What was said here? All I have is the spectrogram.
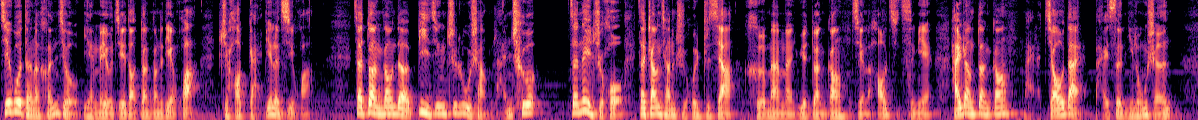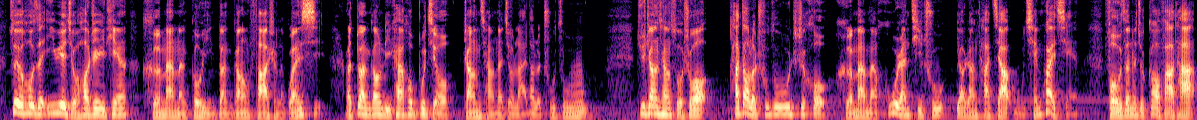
结果等了很久也没有接到段刚的电话，只好改变了计划，在段刚的必经之路上拦车。在那之后，在张强的指挥之下，何曼曼约段刚见了好几次面，还让段刚买了胶带、白色尼龙绳。最后在一月九号这一天，何曼曼勾引段刚发生了关系。而段刚离开后不久，张强呢就来到了出租屋。据张强所说，他到了出租屋之后，何曼曼忽然提出要让他加五千块钱，否则呢就告发他。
